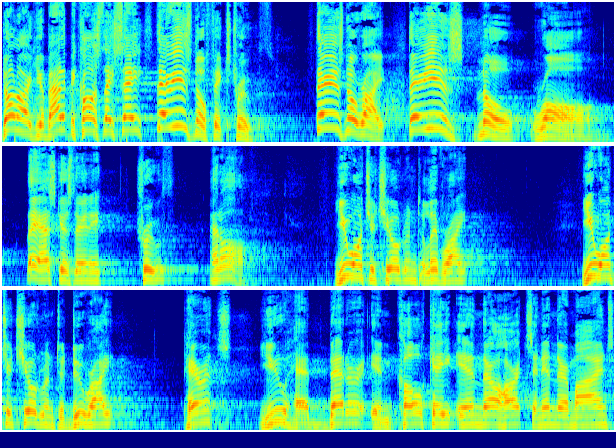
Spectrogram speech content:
don't argue about it because they say there is no fixed truth. There is no right. There is no wrong. They ask, is there any truth at all? You want your children to live right? You want your children to do right? Parents, you had better inculcate in their hearts and in their minds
